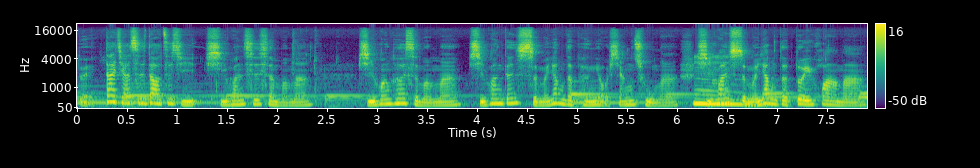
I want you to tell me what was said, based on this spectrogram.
对，大家知道自己喜欢吃什么吗？喜欢喝什么吗？喜欢跟什么样的朋友相处吗？喜欢什么样的对话吗？嗯、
